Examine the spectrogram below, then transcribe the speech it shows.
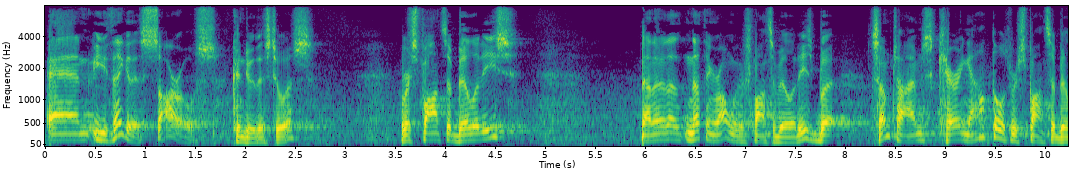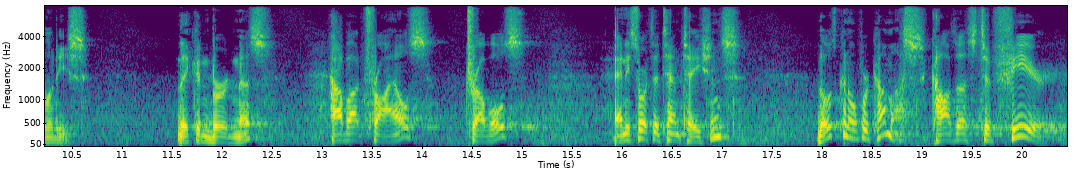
And you think of this sorrows can do this to us, responsibilities. Now, there's nothing wrong with responsibilities, but sometimes carrying out those responsibilities, they can burden us. How about trials, troubles, any sorts of temptations? Those can overcome us, cause us to fear.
